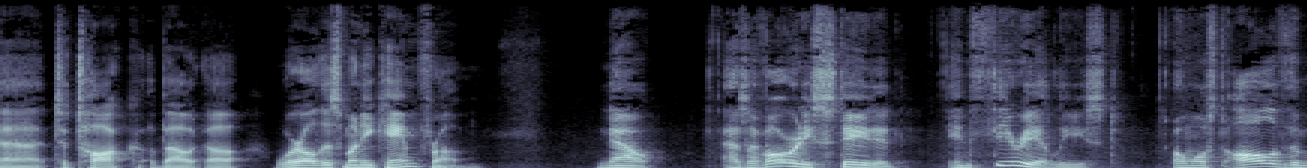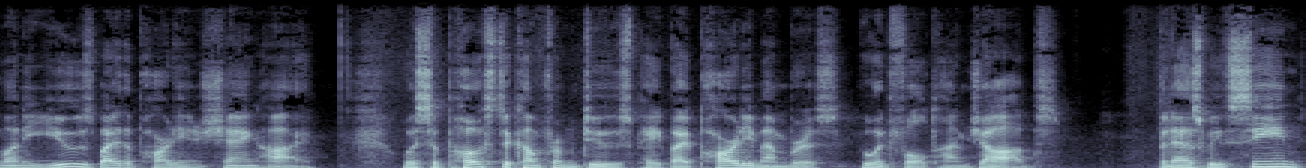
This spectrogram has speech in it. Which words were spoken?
uh, to talk about, uh, where all this money came from. Now, as I've already stated, in theory at least, almost all of the money used by the party in Shanghai was supposed to come from dues paid by party members who had full-time jobs. But as we've seen,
